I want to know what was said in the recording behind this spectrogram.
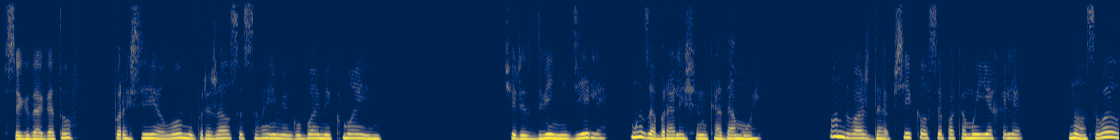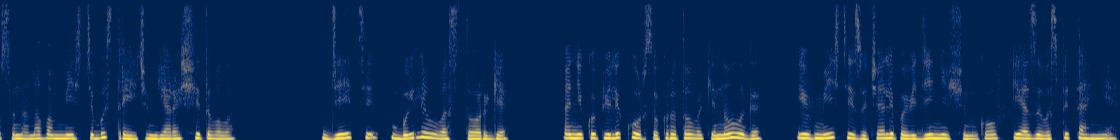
«Всегда готов», Просиял он и прижался своими губами к моим. Через две недели мы забрали щенка домой. Он дважды обсикался, пока мы ехали, но освоился на новом месте быстрее, чем я рассчитывала. Дети были в восторге. Они купили курс у крутого кинолога и вместе изучали поведение щенков и азы воспитания.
